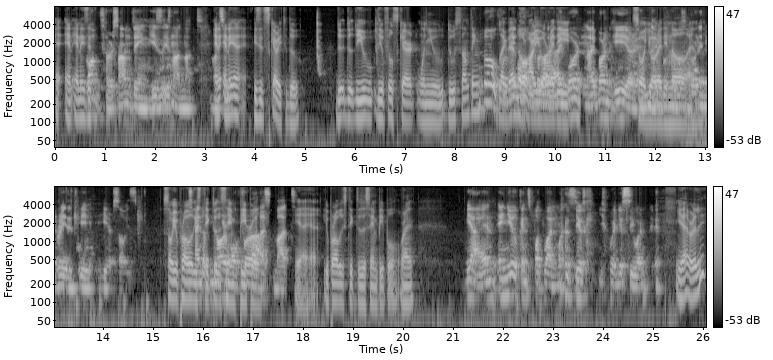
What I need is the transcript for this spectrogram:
and, and and is it or something is is not not, not and, and is it scary to do? Do, do, do you do you feel scared when you do something no, like me, that, no, or are you I- already? I born I born here So you I already know was born and- raised here, here so it's So you probably stick to the same people. us but Yeah, yeah. You probably stick to the same people, right? yeah and and you can spot one once you when you see one Yeah, really.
